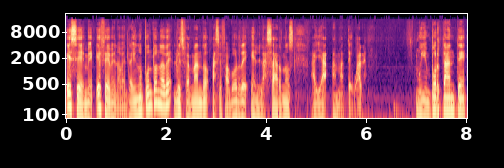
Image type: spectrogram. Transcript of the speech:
SMFM 91.9. Luis Fernando hace favor de enlazarnos allá a Matehuala. Muy importante,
